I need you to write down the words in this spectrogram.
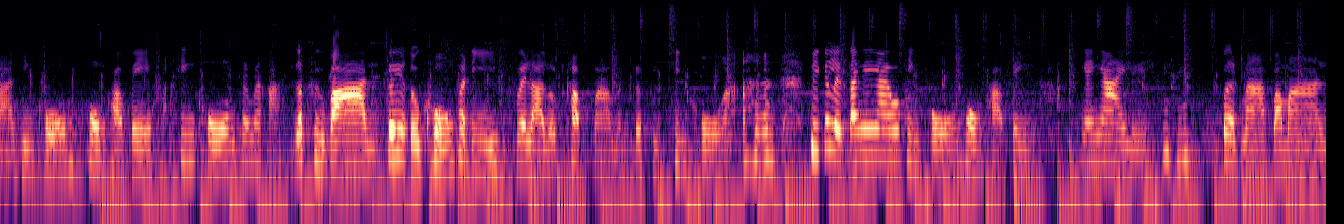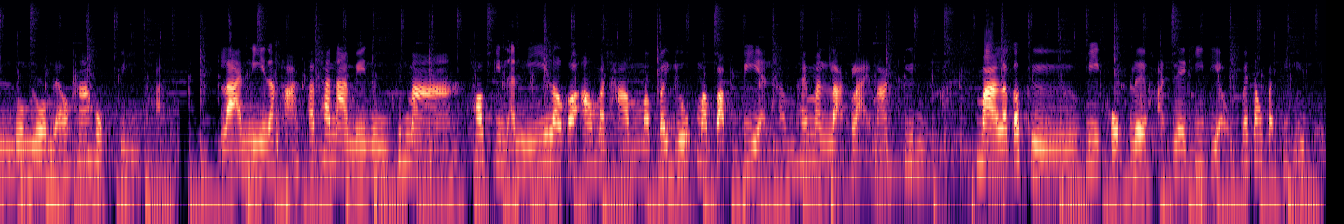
ร้านทิ้งโค้งโฮมคาเฟ่ค่ะ ทิ้งโค้งใช่ไหมคะก็คือบ้านก็อยู่ตรงโค้งพอดี เวลารถขับมามันก็คือทิ้งโค้งอะ่ะ พี่ก็เลยตั้งง่ายๆว่าทิ้งโค้งโฮมคาเฟ่ค่ะง่าย ๆเลย เปิดมาประมาณรวมๆแล้ว 5-6 ปีค่ะ ร้านนี้นะคะ พัฒนาเมนูขึ้นมา ชอบกินอันนี้เราก็เอามาทำมาประยุกต์มาปรับเปลี่ยนทำให้มันหลากหลายมากขึ้นค่ะ มาแล้วก็คือมีครบเลยค่ะในที่เดียวไม่ต้องไปที่อื่นเลย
